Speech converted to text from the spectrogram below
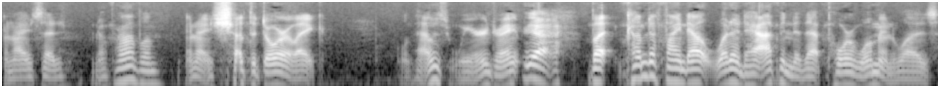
And I said, No problem. And I shut the door like, Well, that was weird, right? Yeah. But come to find out what had happened to that poor woman was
